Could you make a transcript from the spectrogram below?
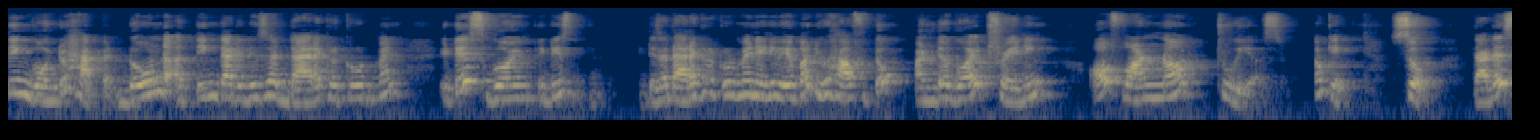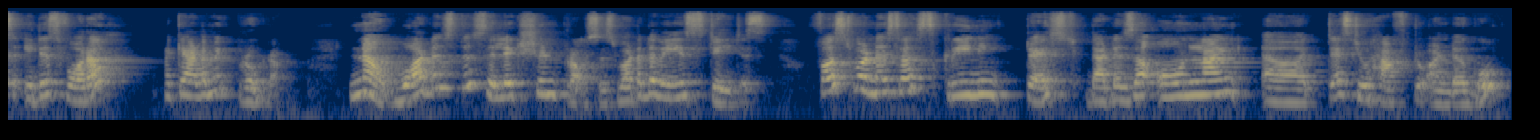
thing going to happen. Don't think that it is a direct recruitment. It is going, it is, it is a direct recruitment anyway, but you have to undergo a training of one or two years. Okay. So that is, it is for a academic program. Now, what is the selection process? What are the various stages? First one is a screening test. That is an online uh, test you have to undergo.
